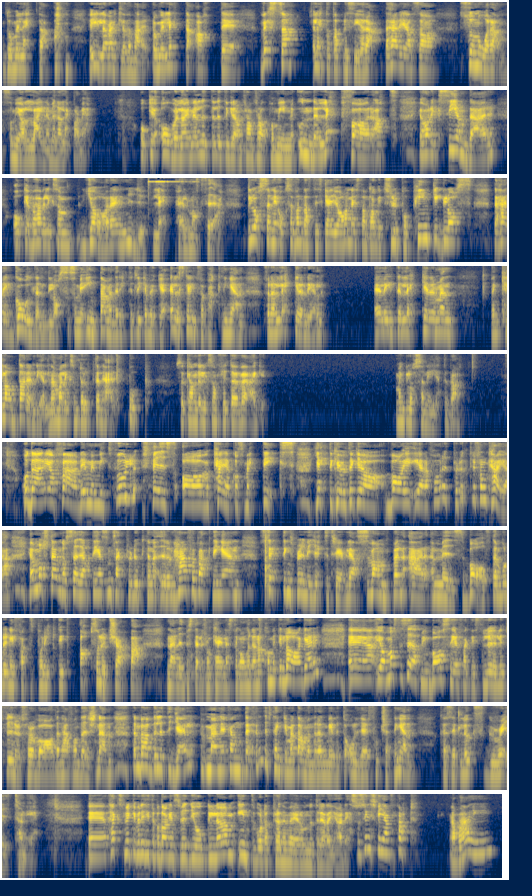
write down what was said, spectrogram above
de är lätta, jag gillar verkligen de här. De är lätta att eh, vässa, lätta att applicera. Det här är alltså Sonoran som jag linar mina läppar med. Och jag overlinar lite lite grann framförallt på min underläpp för att jag har eksem där och jag behöver liksom göra en ny läpp eller man ska säga. Glossen är också fantastiska, jag har nästan tagit slut på Pinky Gloss. Det här är Golden Gloss som jag inte använder riktigt lika mycket. Jag älskar inte förpackningen för den läcker en del. Eller inte läcker men den kladdar en del när man liksom tar upp den här. Boop, så kan det liksom flytta iväg. Men glossen är jättebra. Och där är jag färdig med mitt full face av Kaja Cosmetics. Jättekul tycker jag. Vad är era favoritprodukter från Kaja? Jag måste ändå säga att det är som sagt produkterna i den här förpackningen. Settingsprayen är jättetrevliga. Svampen är amazeballs. Den borde ni faktiskt på riktigt absolut köpa när ni beställer från Kaja nästa gång och den har kommit i lager. Eh, jag måste säga att min bas ser faktiskt löjligt fin ut för att vara den här foundationen. Den behövde lite hjälp men jag kan definitivt tänka mig att använda den med lite olja i fortsättningen. Cause it looks great hörni. Eh, tack så mycket för att ni tittade på dagens video. Glöm inte bort att prenumerera om du inte redan gör det. Så syns vi igen snart. Ja, bye!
